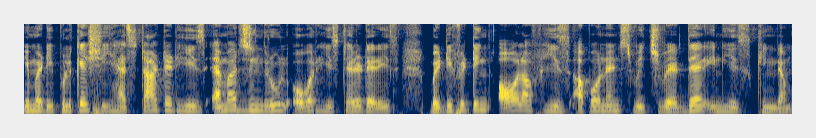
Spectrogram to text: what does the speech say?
Imadi Pulkeshi has started his emerging rule over his territories by defeating all of his opponents which were there in his kingdom.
